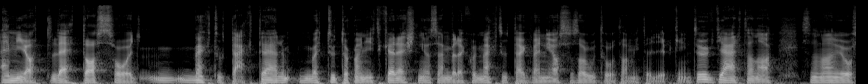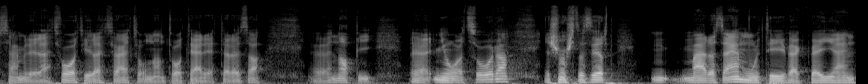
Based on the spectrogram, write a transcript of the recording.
emiatt lett az, hogy meg tudták ter, vagy tudtak annyit keresni az emberek, hogy meg tudták venni azt az autót, amit egyébként ők gyártanak. Ez nagyon jó szemlélet volt, illetve hát onnantól terjedt el ez a napi 8 óra, és most azért már az elmúlt években ilyen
